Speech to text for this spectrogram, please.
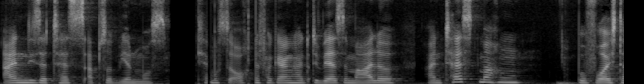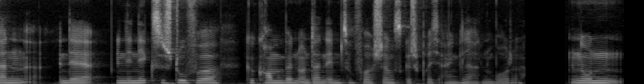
einen dieser Tests absolvieren muss. Ich musste auch in der Vergangenheit diverse Male einen Test machen, bevor ich dann in, der, in die nächste Stufe gekommen bin und dann eben zum Vorstellungsgespräch eingeladen wurde. Nun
